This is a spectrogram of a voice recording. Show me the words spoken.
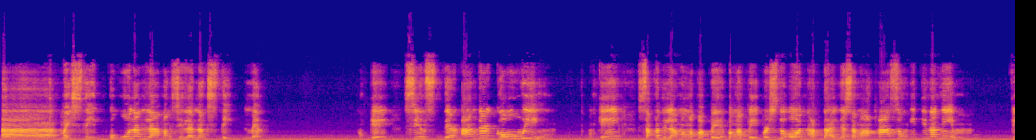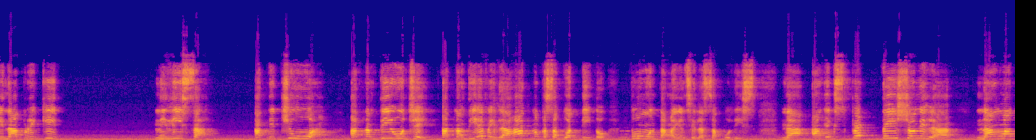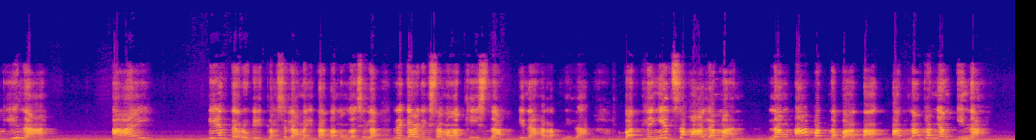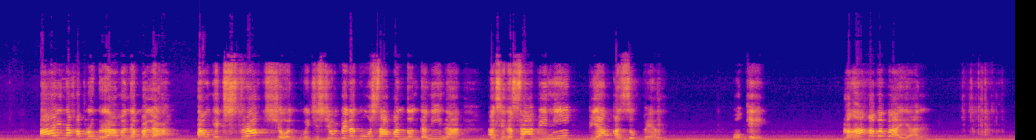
ah, may state, kukunan lamang sila ng statement. Okay? Since they're undergoing okay, sa kanilang mga pape, mga papers doon at dahil nga sa mga kasong itinanim, pinabricate ni Lisa at ni Chua at ng DOJ at ng DFA, lahat ng kasabwat dito, pumunta ngayon sila sa pulis na ang expectation nila ng mag-ina ay i-interrogate lang sila, maitatanong lang sila regarding sa mga case na hinaharap nila. But lingid sa kaalaman ng apat na bata at ng kanyang ina ay nakaprograma na pala ang extraction, which is yung pinag-uusapan doon kanina, ang sinasabi ni Bianca Zupel. Okay. Mga kababayan,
